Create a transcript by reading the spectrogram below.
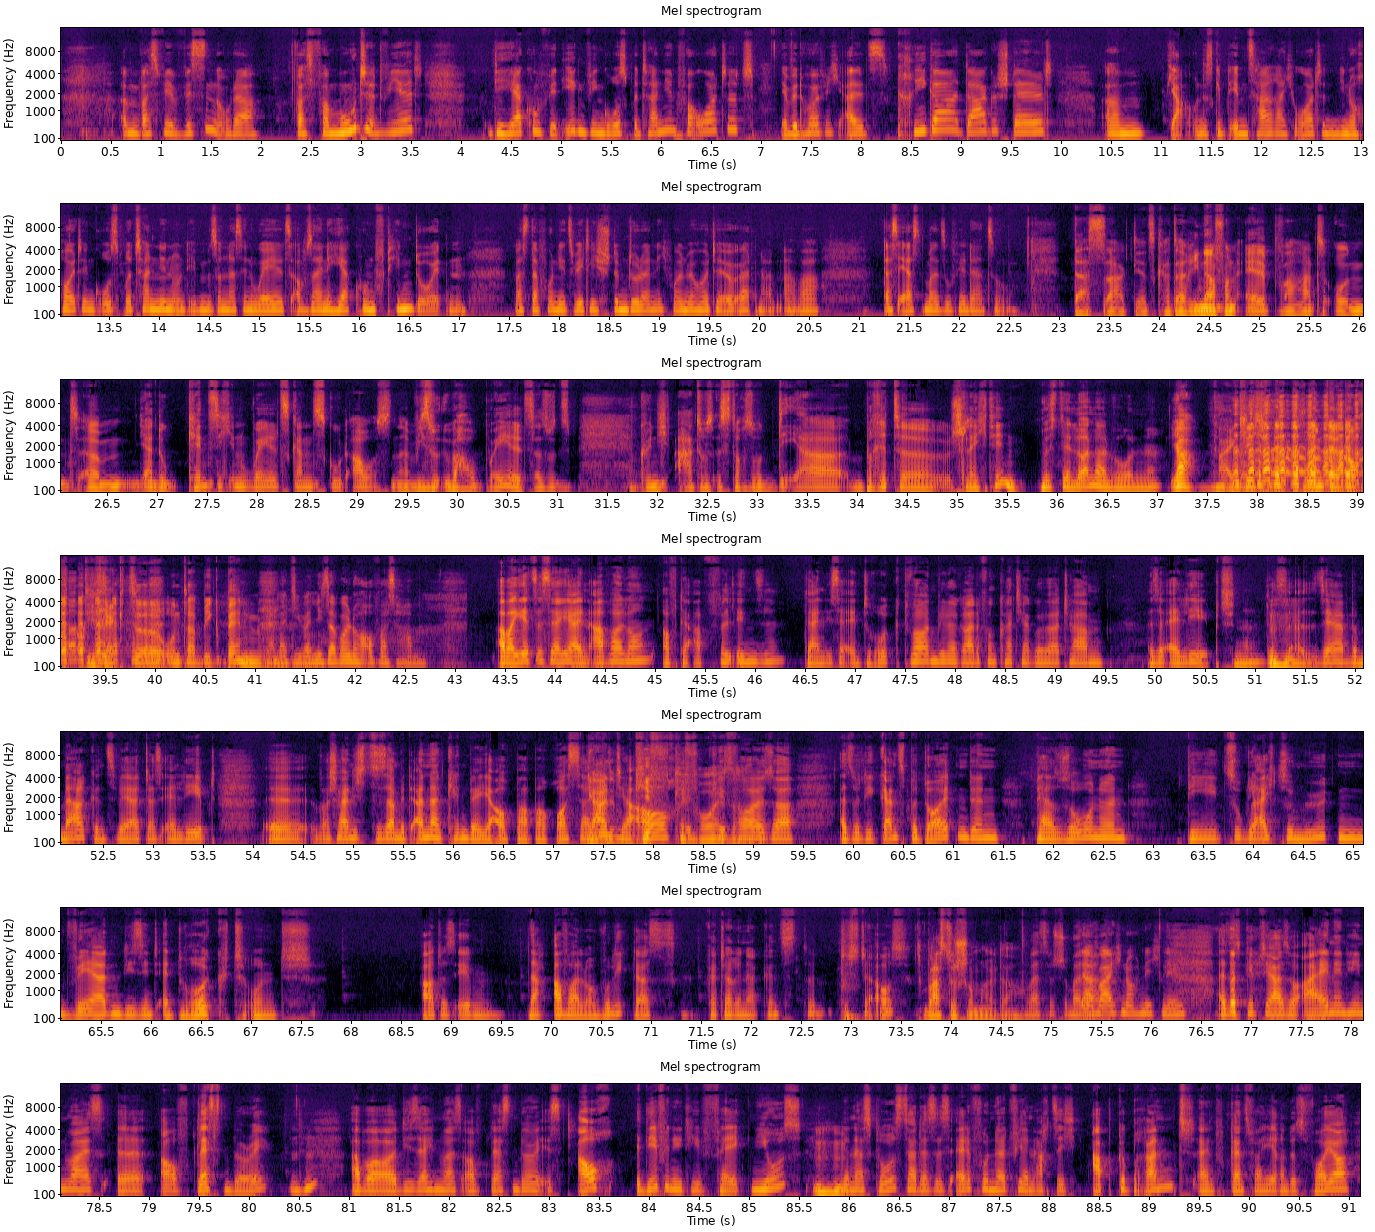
ähm, was wir wissen oder was vermutet wird. Die Herkunft wird irgendwie in Großbritannien verortet. Er wird häufig als Krieger dargestellt. Ähm, ja, und es gibt eben zahlreiche Orte, die noch heute in Großbritannien und eben besonders in Wales auf seine Herkunft hindeuten. Was davon jetzt wirklich stimmt oder nicht, wollen wir heute erörtern. Aber das erstmal so viel dazu. Das sagt jetzt Katharina von Elbwart. Und ähm, ja, du kennst dich in Wales ganz gut aus. Ne? Wieso überhaupt Wales? Also König Artus ist doch so der Brite schlechthin. Müsste in London wohnen, ne? Ja, eigentlich wohnt er doch direkt äh, unter Big Ben. Aber die Waliser wollen doch auch was haben. Aber jetzt ist er ja in Avalon auf der Apfelinsel. Dann ist er entrückt worden, wie wir gerade von Katja gehört haben also er lebt. Ne? Das mhm. ist sehr bemerkenswert, dass er lebt. Äh, wahrscheinlich zusammen mit anderen kennen wir ja auch Barbarossa, ja, lebt ja Kiff, auch Kiffhäuser. in Kiffhäuser. Also die ganz bedeutenden Personen, die zugleich zu Mythen werden, die sind entrückt und Artus eben nach Avalon. Wo liegt das? Katharina, kennst du dich da aus? Warst du schon mal da? Warst du schon mal Da da? war ich noch nicht, nee. Also es gibt ja so einen Hinweis äh, auf Glastonbury, aber dieser Hinweis auf Glastonbury ist auch definitiv Fake News, denn das Kloster, das ist 1184 abgebrannt, ein ganz verheerendes Feuer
